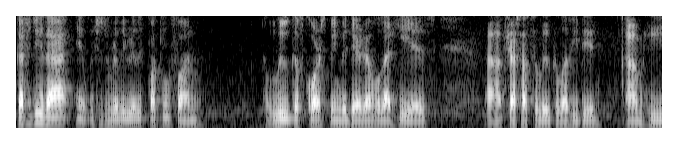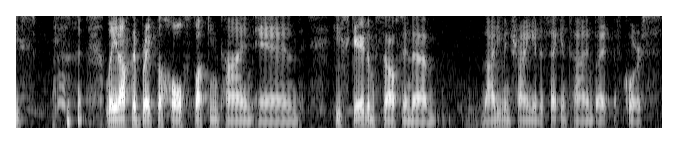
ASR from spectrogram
got to do that, which is really really fucking fun. Luke, of course, being the daredevil that he is. Uh, shouts out to Luke, I love you, dude. Um, he's laid off the brake the whole fucking time, and he scared himself and um, not even trying it a second time. But of course,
